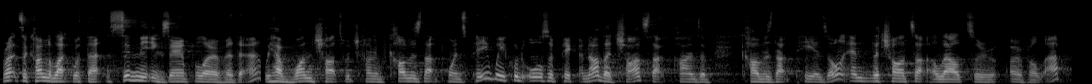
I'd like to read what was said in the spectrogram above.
Right, so kind of like with that Sydney example over there, we have one chart which kind of covers that points P. We could also pick another chart that kind of covers that P as well, and the charts are allowed to overlap.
